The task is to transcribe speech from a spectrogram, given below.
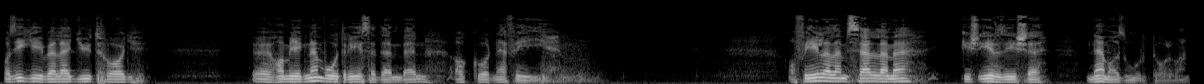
az igével együtt, hogy ha még nem volt részedemben, akkor ne félj. A félelem szelleme és érzése nem az Úrtól van.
